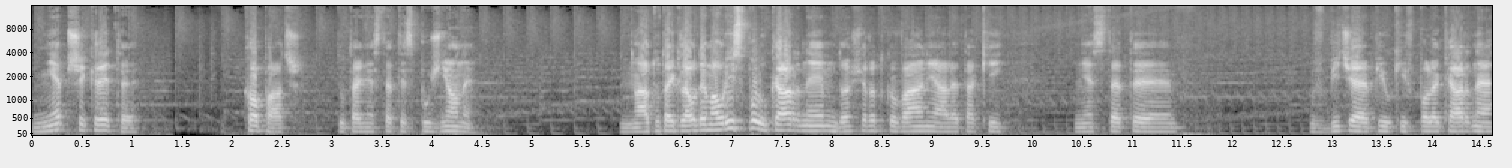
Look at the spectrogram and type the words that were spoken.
nieprzykryty. Kopacz. Tutaj niestety spóźniony. No a tutaj Claude Maurice w polu karnym. Dośrodkowanie, ale taki niestety wbicie piłki w pole karne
